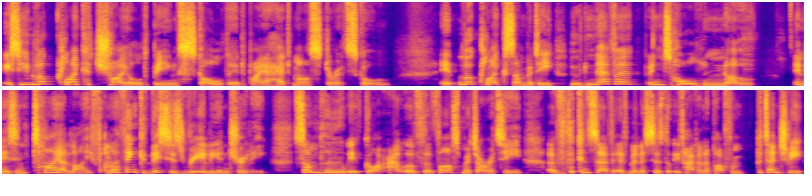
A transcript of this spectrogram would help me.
is he looked like a child being scolded by a headmaster at school. It looked like somebody who'd never been told no in his entire life. And I think this is really and truly something that we've got out of the vast majority of the Conservative ministers that we've had, and apart from potentially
